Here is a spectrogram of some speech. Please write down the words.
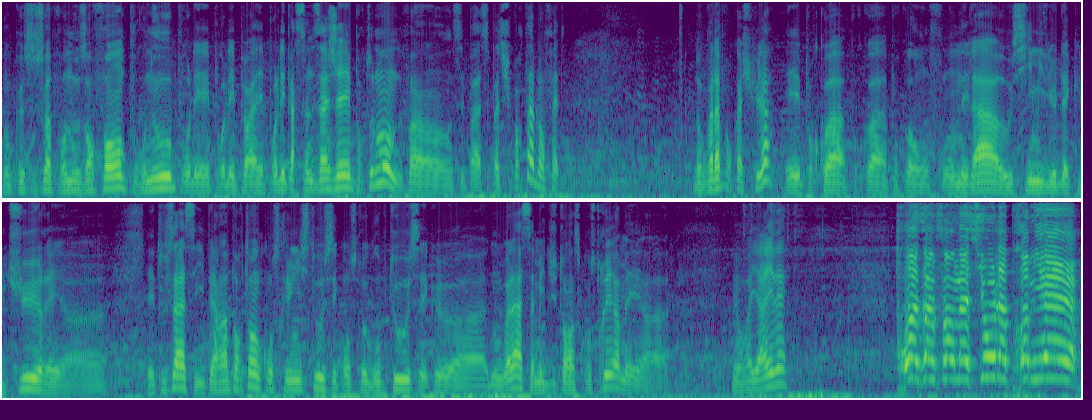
Donc que ce soit pour nos enfants, pour nous, pour les, pour pour les personnes âgées, pour tout le monde. Enfin, c'est pas, pas supportable en fait. Donc voilà pourquoi je suis là et pourquoi, pourquoi, pourquoi on, est là aussi au milieu de la culture et, euh, et tout ça. C'est hyper important qu'on se réunisse tous et qu'on se regroupe tous et que euh, donc voilà, ça met du temps à se construire, mais, euh, mais on va y arriver. Trois informations. La première,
